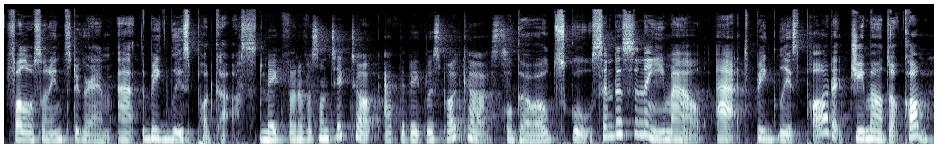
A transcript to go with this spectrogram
Follow us on Instagram at the Big List Podcast. Make fun of us on TikTok at the Big List Podcast. Or go old school. Send us an email at biglistpod at gmail.com.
